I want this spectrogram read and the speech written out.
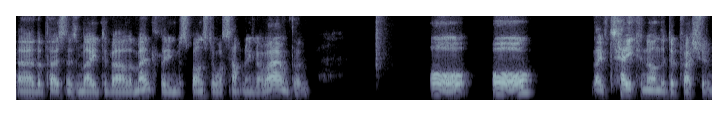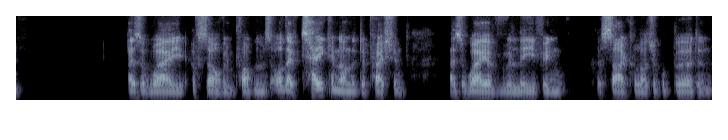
uh, the person has made developmentally in response to what's happening around them. Or, or they've taken on the depression as a way of solving problems, or they've taken on the depression as a way of relieving the psychological burden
